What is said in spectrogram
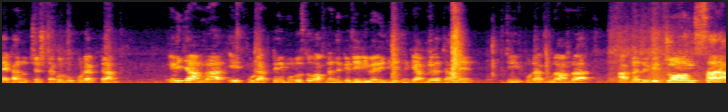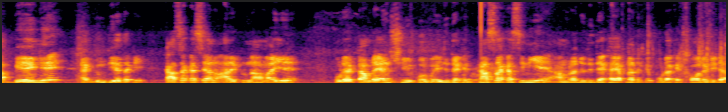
দেখানোর চেষ্টা করব প্রোডাক্টটা এই যে আমরা এই প্রোডাক্টে মূলত আপনাদেরকে ডেলিভারি দিয়ে থেকে, আপনারা জানেন যে এই প্রোডাক্টগুলো আমরা আপনাদেরকে জং সারা ভেঙে একদম দিয়ে থাকি। কাছাকাছি আনো, আরেকটু নামাইয়ে প্রোডাক্টটা আমরা এনশিওর করব। এই যে দেখেন, কাছাকাছি নিয়ে আমরা যদি দেখাই আপনাদেরকে প্রোডাক্টের কোয়ালিটিটা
